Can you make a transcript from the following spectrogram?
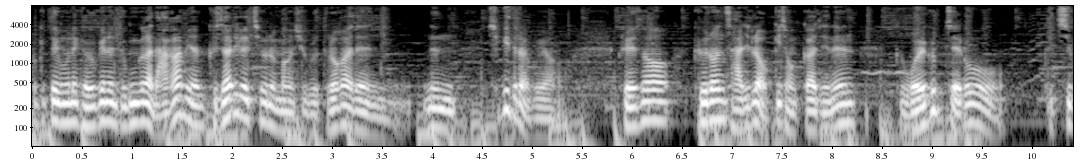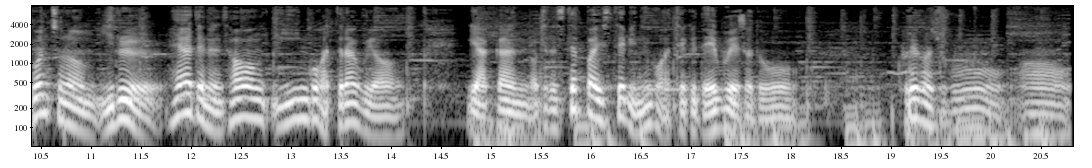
그렇기 때문에 결국에는 누군가가 나가면 그 자리를 채우는 방식으로 들어가야 되는 식이더라고요. 그래서 그런 자리를 얻기 전까지는 그 월급제로 그 직원처럼 일을 해야 되는 상황인 것 같더라고요. 이게 약간 어쨌든 step by step이 있는 것 같아요. 그 내부에서도. 그래가지고 어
